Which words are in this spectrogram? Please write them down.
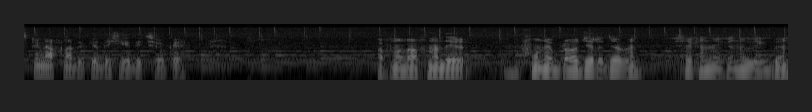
স্ক্রিনে আপনাদেরকে দেখিয়ে দিচ্ছি ওকে আপনারা আপনাদের ফোনে ব্রাউজারে যাবেন। সেখানে এখানে লিখবেন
